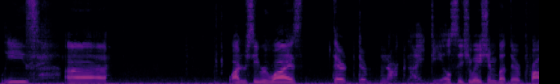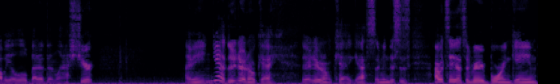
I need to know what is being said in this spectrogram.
Please, uh, wide receiver wise, they're they're not ideal situation, but they're probably a little better than last year. I mean, yeah, they're doing okay. They're doing okay, I guess. I mean, this is I would say that's a very boring game.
